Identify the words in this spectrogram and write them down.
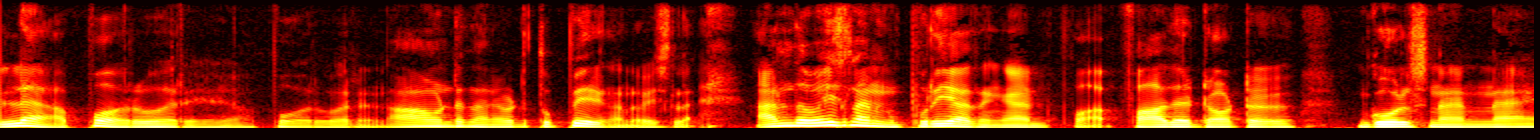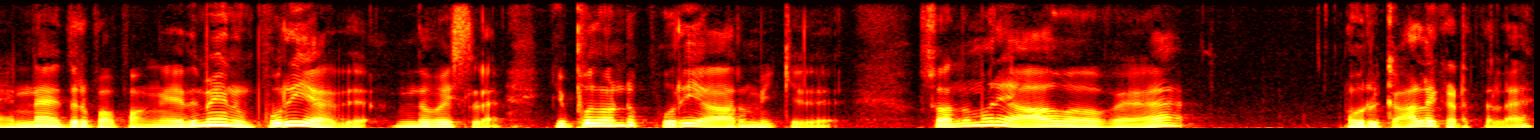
இல்லை அப்போ வருவார் அப்போ வருவார். நான் வந்துட்டு நிறைய வாட்டி துப்பியிருக்கேன் அந்த வயசில். அந்த வயசில் எனக்கு புரியாதுங்க. ஃபா ஃபாதர் டாட்டர் கோல்ஸ்னால் என்ன என்ன எதிர்பார்ப்பாங்க எதுவுமே எனக்கு புரியாது இந்த வயசில். இப்போ வந்துட்டு புரிய ஆரம்பிக்குது. ஸோ அந்த மாதிரி ஆவ ஆவ ஒரு காலகட்டத்தில்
